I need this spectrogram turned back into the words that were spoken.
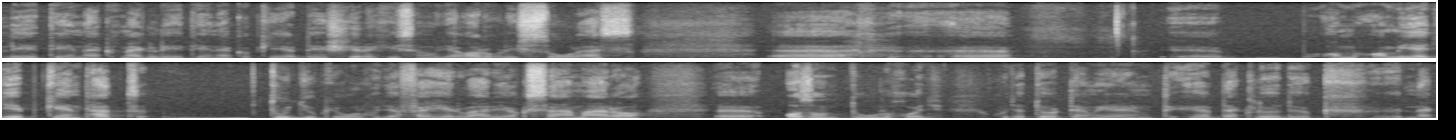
létének, meglétének a kérdésére, hiszen ugye arról is szó lesz. Ami egyébként hát Tudjuk jól, hogy a fehérváriak számára azon túl, hogy, hogy a történelmi érdeklődőknek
